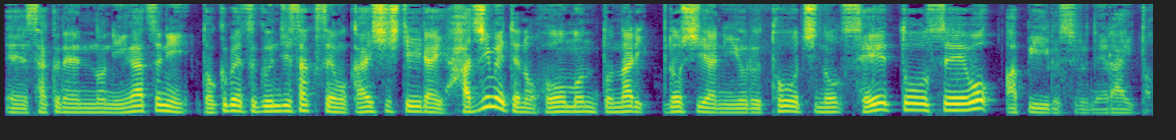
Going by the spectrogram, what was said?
えー、昨年の2月に特別軍事作戦を開始して以来初めての訪問となりロシアによる統治の正当性をアピールする狙いと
